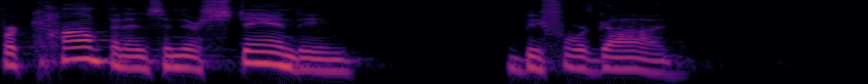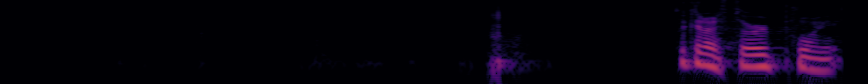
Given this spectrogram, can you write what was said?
for confidence in their standing before God. Look at our third point.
